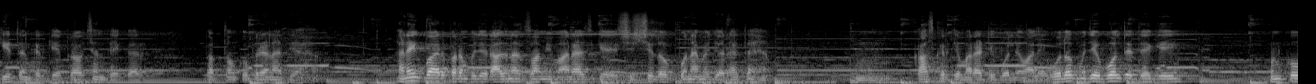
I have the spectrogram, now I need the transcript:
कीर्तन करके प्रवचन देकर भक्तों को प्रेरणा दिया है। अनेक बार परम पूज्य राजनाथ स्वामी महाराज के शिष्य लोग पूना में जो रहते हैं हम्म, खास करके मराठी बोलने वाले वो लोग मुझे बोलते थे कि उनको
